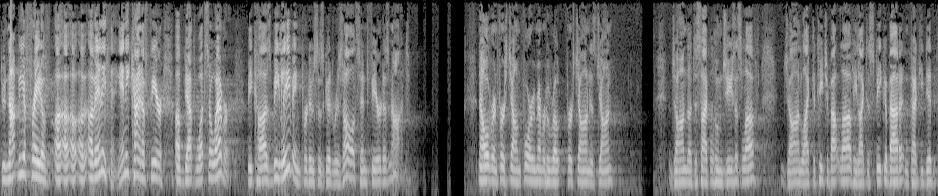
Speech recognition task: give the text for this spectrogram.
Do not be afraid of, uh, of, of anything, any kind of fear of death whatsoever, because believing produces good results and fear does not. Now, over in 1 John 4, remember who wrote 1 John is John? John, the disciple whom Jesus loved. John liked to teach about love. He liked to speak about it. In fact, he did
